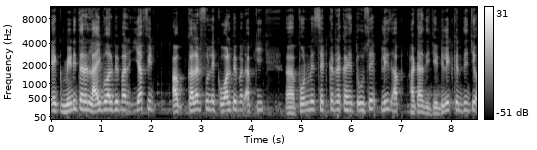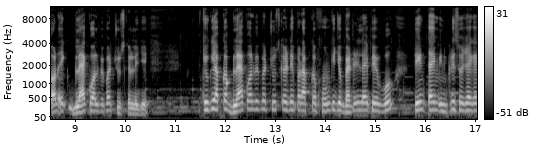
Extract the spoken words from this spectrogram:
एक मेरी तरह लाइव वॉलपेपर या फिर आप कलरफुल एक वॉलपेपर आपकी फ़ोन में सेट कर रखा है तो उसे प्लीज़ आप हटा दीजिए, डिलीट कर दीजिए और एक ब्लैक वॉलपेपर चूज़ कर लीजिए। क्योंकि आपका ब्लैक वॉलपेपर चूज़ करने पर आपका फ़ोन की जो बैटरी लाइफ है, वो टेन टाइम इंक्रीज़ हो जाएगा,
